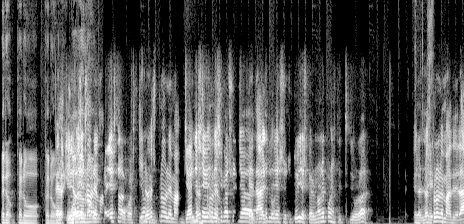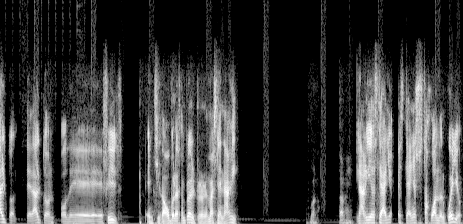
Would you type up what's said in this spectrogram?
Pero, pero, pero. Pero, y no es problema. ahí está la Y cuestión. no es problema. ya y en no es ese, en problema- ese caso ya, ya te Dalton. le sustituyes, pero no le pones de titular. Pero no es Eh, problema de Dalton, de Dalton o de Fields. En Chicago, por ejemplo, el problema es de Nagy. También. Nagy este año, este año se está jugando el cuello.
